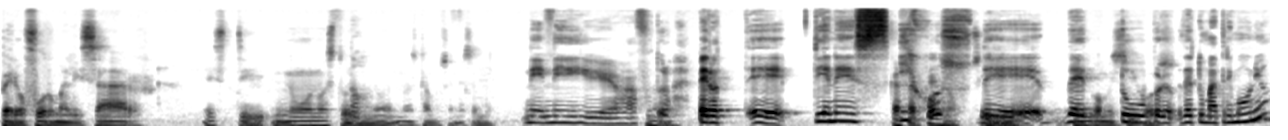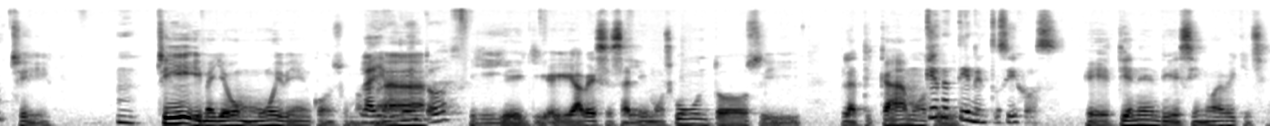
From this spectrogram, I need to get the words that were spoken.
Pero formalizar, este, no, no estoy, no. no, estamos en ese mundo. Ni, ni a futuro. Pero eh, ¿tienes hijos de, de, tu, de tu matrimonio? Sí. Mm. Sí, y me llevo muy bien con su mamá. ¿La llevan bien todos? y, a veces salimos juntos y platicamos. ¿Qué edad tienen tus hijos? Eh, tienen 19 y 15.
